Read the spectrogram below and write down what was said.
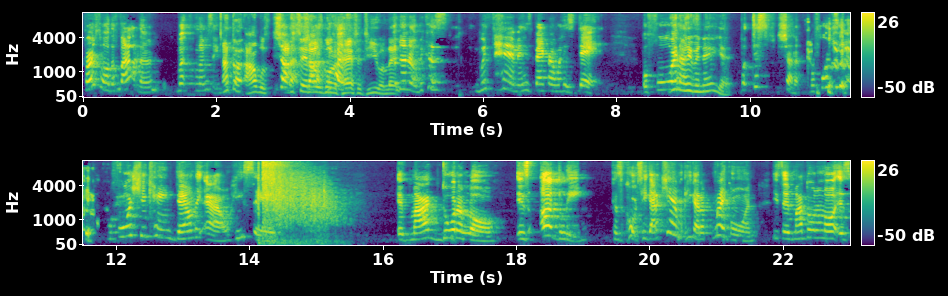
First of all, the father. But let me see. I thought I was. Shut I up, said I was going to pass it to you and let. No, no, because with him and his background with his dad, before We're not even there yet. But just shut up. Before she, before she came down the aisle, he said, "If my daughter-in-law is ugly, because of course he got a camera, he got a mic on. He said, my daughter-in-law is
